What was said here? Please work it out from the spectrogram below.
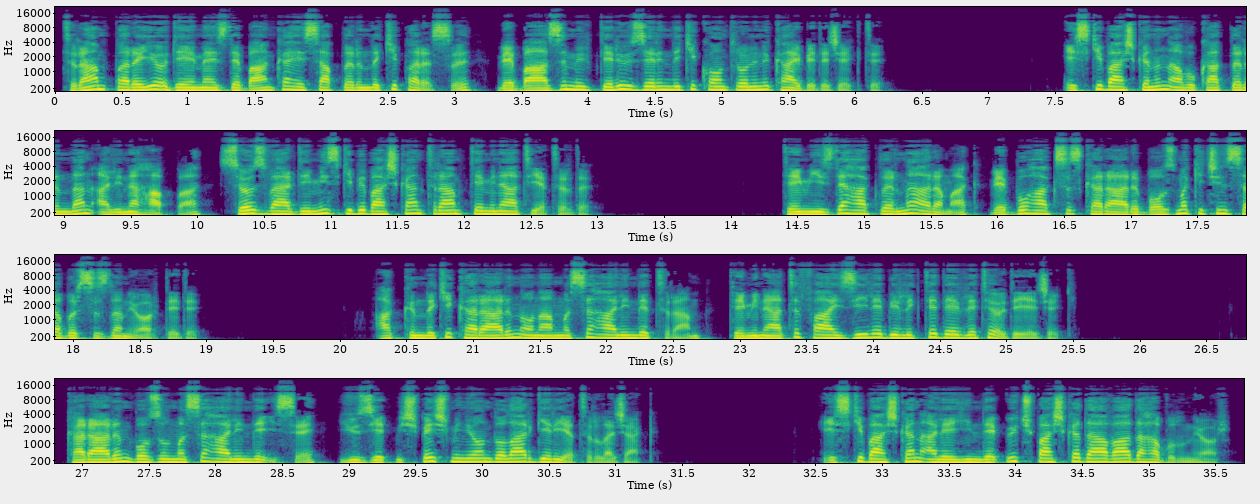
Trump parayı ödeyemezde banka hesaplarındaki parası ve bazı mülkleri üzerindeki kontrolünü kaybedecekti. Eski başkanın avukatlarından Alina Habba, söz verdiğimiz gibi Başkan Trump teminatı yatırdı. Temizde haklarını aramak ve bu haksız kararı bozmak için sabırsızlanıyor dedi. Hakkındaki kararın onanması halinde Trump, teminatı faiziyle birlikte devlete ödeyecek. Kararın bozulması halinde ise 175 milyon dolar geri yatırılacak. Eski başkan aleyhinde 3 başka dava daha bulunuyor.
